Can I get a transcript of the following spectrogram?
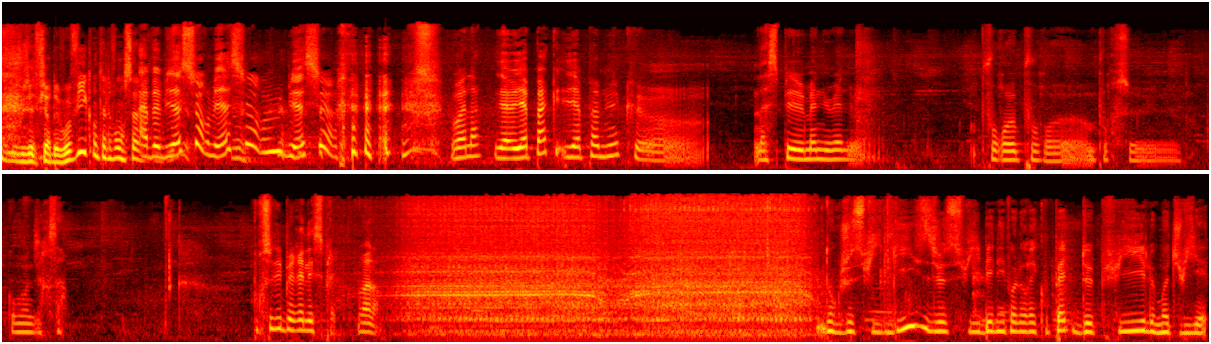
vous êtes fière de vos filles quand elles font ça Ah bah bien sûr, bien sûr, oui, bien sûr. voilà, il n'y a, y a, pas, y a pas mieux que l'aspect manuel pour, pour, pour ce... Comment dire ça? Pour se libérer l'esprit. Voilà. Donc je suis Lise, je suis bénévole au Récoupette depuis le mois de juillet.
